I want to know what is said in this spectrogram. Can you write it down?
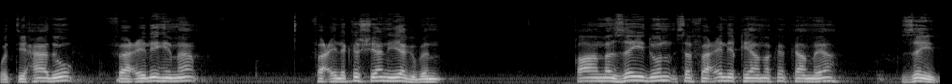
واتحاد فاعلهما فاعل كشيان يقبن قام زيد سفاعل قيامك كامية زيد.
